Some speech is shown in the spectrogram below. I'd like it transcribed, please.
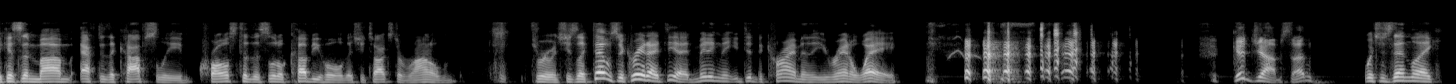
Because the mom, after the cops leave, crawls to this little cubbyhole that she talks to Ronald through, and she's like, "That was a great idea, admitting that you did the crime and that you ran away." Good job, son. Which is then like,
